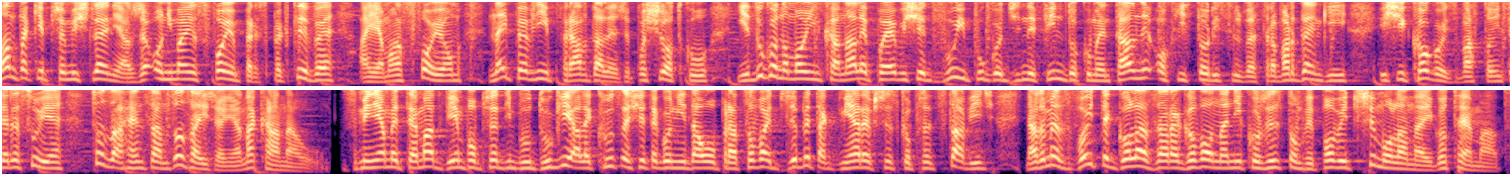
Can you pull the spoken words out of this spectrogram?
Mam takie przemyślenia, że oni mają swoją perspektywę, a ja mam swoją. Najpewniej prawda leży po środku. Niedługo na moim kanale pojawi się 2,5 godziny film dokumentalny o historii Sylwestra Wardęgi. Jeśli kogoś z Was to interesuje, to zachęcam do zajrzenia na kanał. Zmieniamy temat, wiem poprzedni był długi, ale krócej się tego nie dało pracować, żeby tak w miarę wszystko przedstawić. Natomiast Wojtek Gola zareagował na niekorzystną wypowiedź Szymola na jego temat.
